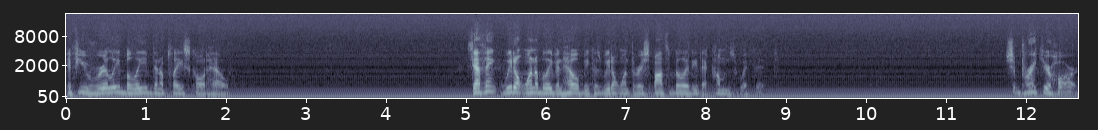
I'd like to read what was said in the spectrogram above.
if you really believed in a place called hell? See, I think we don't want to believe in hell because we don't want the responsibility that comes with it. it should break your heart.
